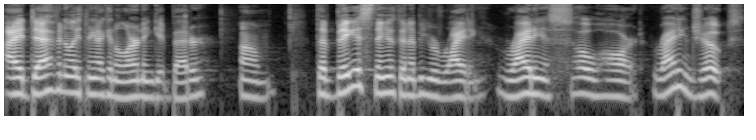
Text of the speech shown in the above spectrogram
I definitely think I can learn and get better. Um, the biggest thing is going to be writing. Writing is so hard. Writing jokes,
